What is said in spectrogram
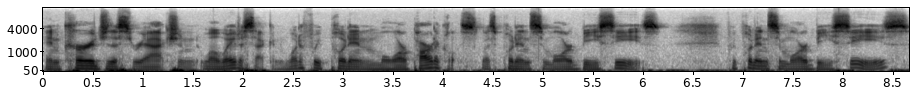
encourage this reaction. Well, wait a second. What if we put in more particles? Let's put in some more BCs. If we put in some more BCs,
